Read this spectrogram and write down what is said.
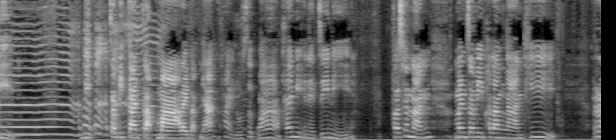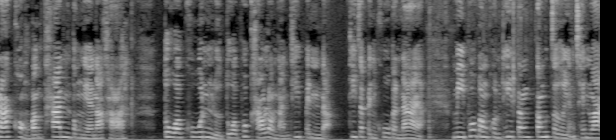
ดีต มีจะมีการกลับมาอะไรแบบเนี้ยใครรู้สึกว่าไพ่มี energy นี้ เพราะฉะนั้นมันจะมีพลังงานที่รักของบางท่านตรงเนี้ยนะคะ ตัวคุณหรือตัวพวกเขาเหล่านั้นที่เป็นแบบที่จะเป็นคู่กันได้อะมีพวกบางคนที่ต้องต้องเจออย่างเช่นว่า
